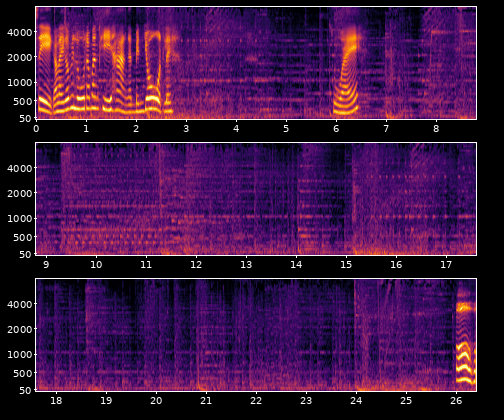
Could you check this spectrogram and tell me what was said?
เสกอะไรก็ไม่รู้นะบางทีห่างกันเป็นโยชน์เลย สวย โอ้โห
